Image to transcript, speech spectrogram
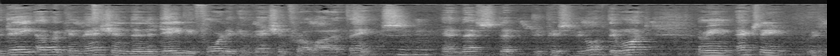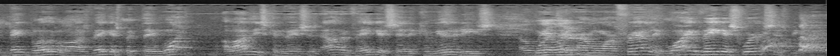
the day of a convention than the day before the convention for a lot of things. Mm-hmm. And that's, that it pisses people off. They want, I mean, actually, it's a big blow to Las Vegas, but they want a lot of these conventions out of Vegas in the communities Oh, where they are more friendly. Why Vegas works is because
